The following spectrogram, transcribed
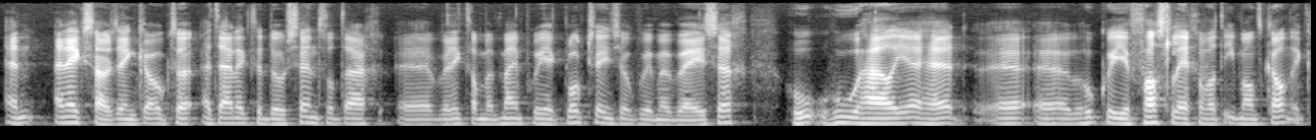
en, en ik zou denken ook de, uiteindelijk de docent, want daar uh, ben ik dan met mijn project blockchains ook weer mee bezig. Hoe, hoe haal je, hè, uh, hoe kun je vastleggen wat iemand kan? Ik,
